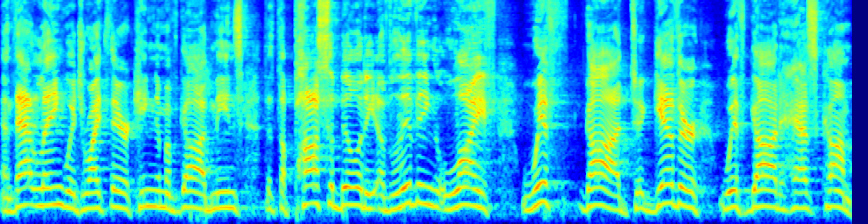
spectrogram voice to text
And that language right there, kingdom of God, means that the possibility of living life with God, together with God, has come.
